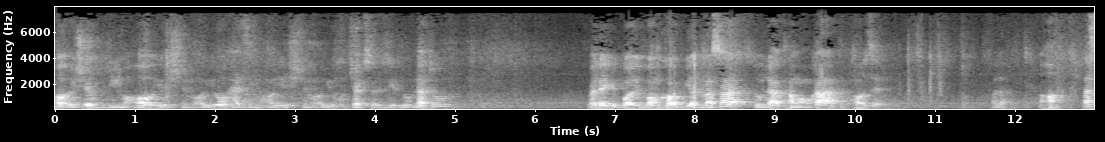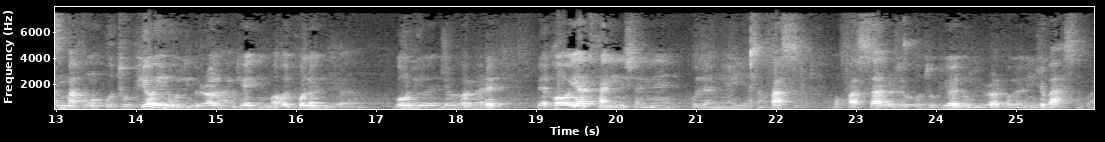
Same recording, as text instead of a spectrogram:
کاهش بیمه های اجتماعی و هزینه های اجتماعی و کوچکسازی دولت و ولی اگه با بانکار بیاد وسط دولت تمام قدر حاضر. حالا. آها. پس این مفهوم اوتوپیای نولیبرال هم که این آقای پولان بردی و اینجا به کار میاره به قایت تنین پولانیایی اصلا فصل مفصل راجع به اوتوپیای نولیبرال پولانی اینجا بحث می‌کنه.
